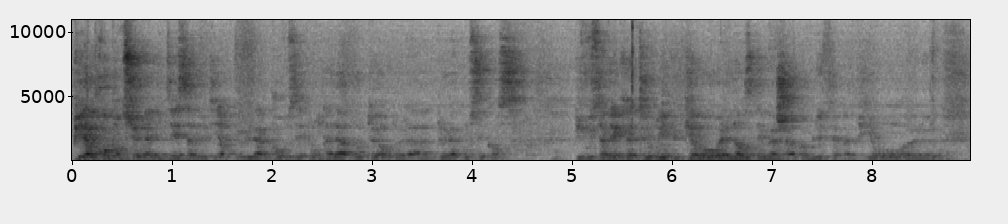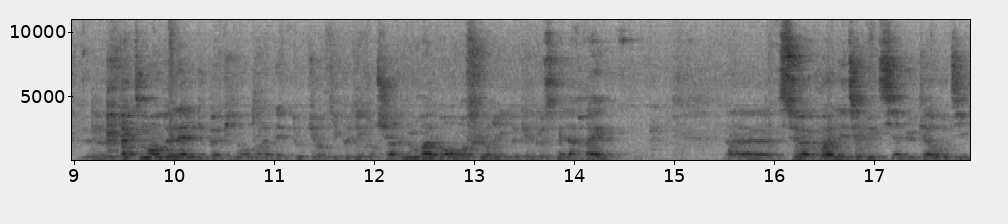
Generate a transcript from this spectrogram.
puis la proportionnalité, ça veut dire que la cause est donc à la hauteur de la, conséquence. Puis vous savez que la théorie du chaos, elle lance des machins comme l'effet papillon, euh, le, battement de l'aile du papillon dans la baie de qui peut déclencher un ouragan en Floride quelques semaines après. Euh, ce à quoi les théoriciens du chaos disent,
